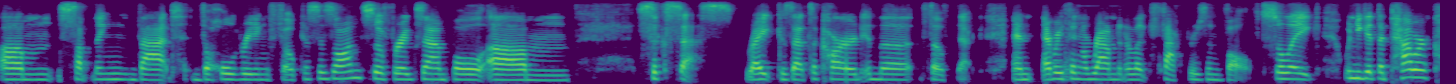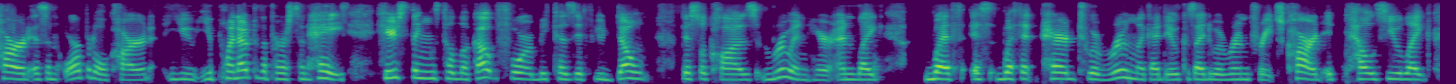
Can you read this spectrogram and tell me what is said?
um, something that the whole reading focuses on. So, for example, um, success, right? Because that's a card in the Thoth deck, and everything around it are like factors involved. So, like when you get the Tower card as an orbital card, you you point out to the person, hey, here's things to look out for because if you don't, this will cause ruin here. And like with is with it paired to a rune like I do because I do a rune for each card, it tells you like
